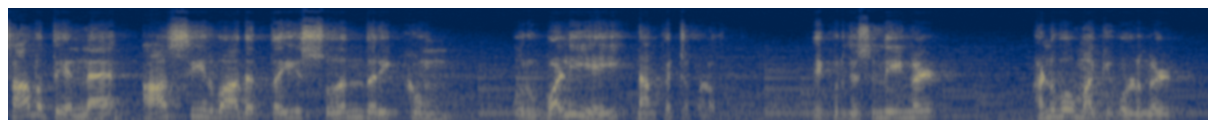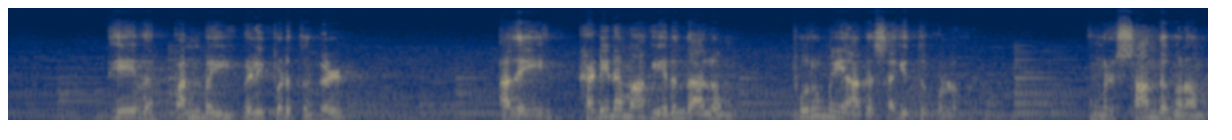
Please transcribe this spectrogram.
சாபத்தை அல்ல ஆசீர்வாதத்தை சுதந்தரிக்கும் ஒரு வழியை நாம் பெற்றுக்கொள்ளுகிறோம் இதை குறித்து சிந்தியுங்கள் அனுபவமாக்கிக் கொள்ளுங்கள் தேவ பண்பை வெளிப்படுத்துங்கள் அதை கடினமாக இருந்தாலும் பொறுமையாக சகித்துக் கொள்ளுங்கள். உங்கள் சாந்த குணம்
